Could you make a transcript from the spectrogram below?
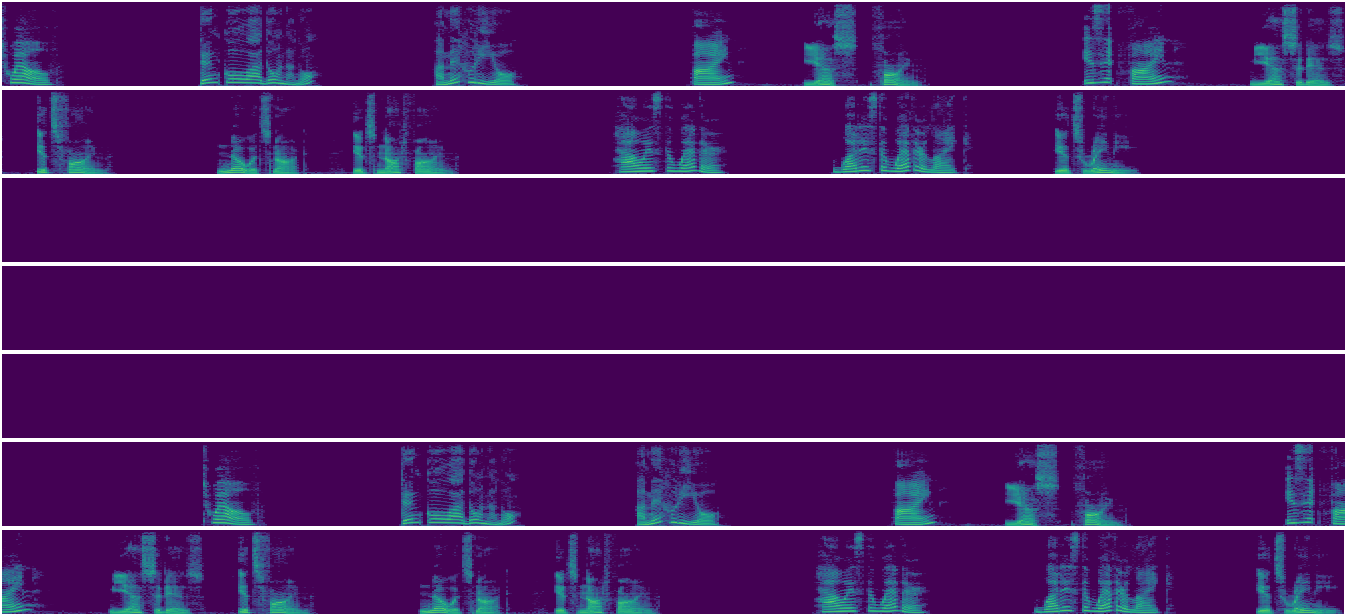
12. 天候はどうなの雨降りよ。 Fine? Yes, fine. Is it fine? Yes, it is. It's fine. No, it's not. It's not fine. How is the weather? What is the weather like? It's rainy. 12. 天候はどうなの雨降りよ。 Fine? Yes, fine. Is it fine? Yes, it is. It's fine. No, it's not. It's not fine. How is the weather? What is the weather like? It's rainy.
